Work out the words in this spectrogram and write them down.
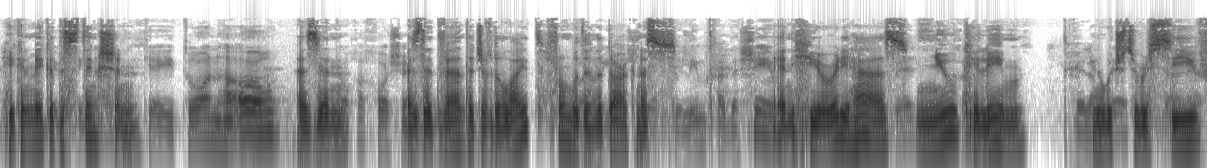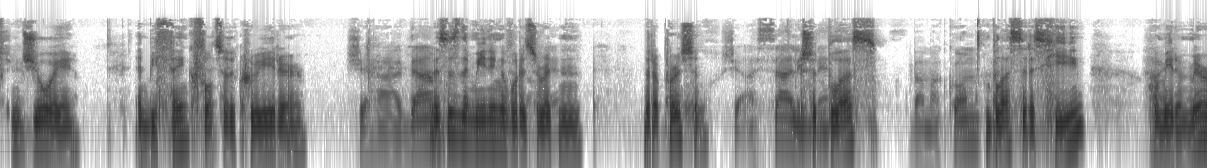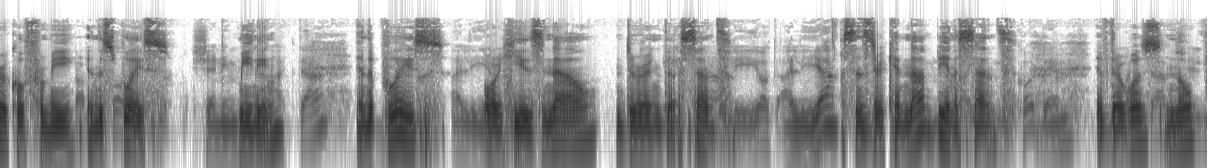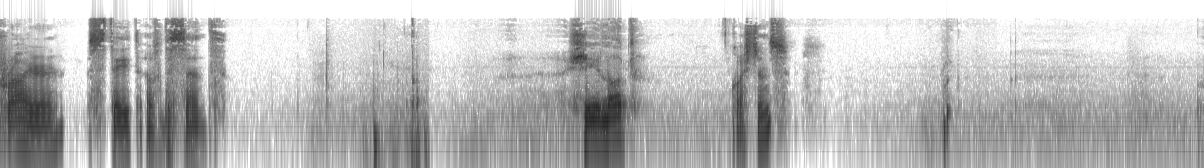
he can make a distinction as in as the advantage of the light from within the darkness. And he already has new kelim in which to receive joy and be thankful to the Creator. This is the meaning of what is written that a person should bless, blessed is he who made a miracle for me in this place, meaning in the place where he is now during the ascent, since there cannot be an ascent if there was no prior state of descent. Shilot questions?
